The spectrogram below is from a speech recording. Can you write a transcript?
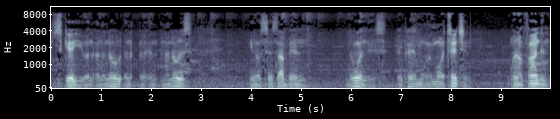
scare you and, and I know and, and, and I notice you know, since I've been doing this and paying more and more attention, what I'm finding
